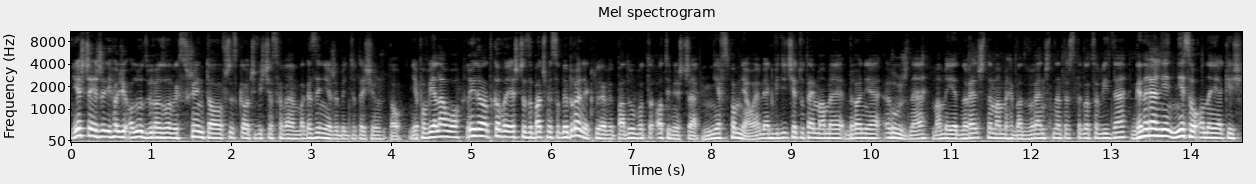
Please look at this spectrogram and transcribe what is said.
Jeszcze jeżeli chodzi o lód z brązowych skrzyń, to wszystko oczywiście schowałem w magazynie, żeby tutaj się to nie powielało. No i dodatkowo jeszcze zobaczmy sobie bronie, które wypadły, bo to o tym jeszcze nie wspomniałem. Jak widzicie tutaj mamy bronie różne, mamy jednoręczne, mamy chyba dwuręczne też z tego co widzę. Generalnie nie są one jakieś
